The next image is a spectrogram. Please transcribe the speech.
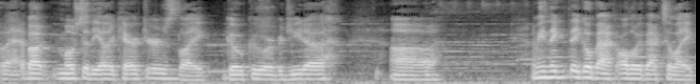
about most of the other characters like Goku or Vegeta. Uh, I mean, they, they go back all the way back to like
